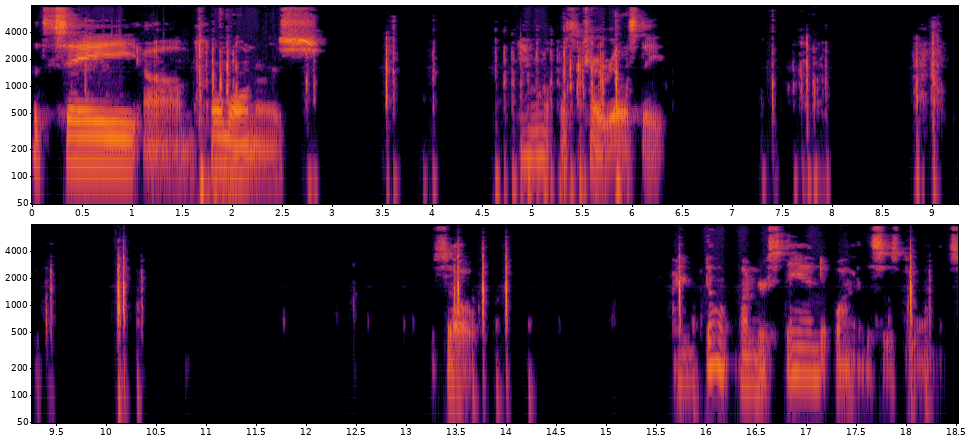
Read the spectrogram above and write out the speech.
let's say um, homeowners. You know what? Let's try real estate. So don't understand why this is doing this.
